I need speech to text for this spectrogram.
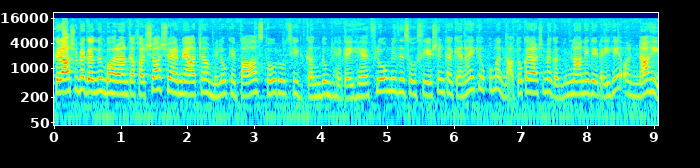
कराची में गंदम बहरान का खदशा शहर में आटा मिलों के पास दो रोज़ की गंदम रह गई है। फ्लो मिल्स एसोसिएशन का कहना है कि हुकूमत ना तो कराची में गंदम लाने दे रही है और ना ही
